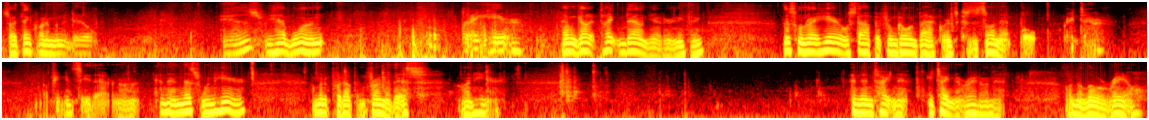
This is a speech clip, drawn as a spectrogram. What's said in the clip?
So I think what I'm going to do is we have one right here. I haven't got it tightened down yet or anything. This one right here will stop it from going backwards because it's on that bolt right there. I don't know if you can see that or not. And then this one here, I'm going to put up in front of this on here. And then tighten it. You tighten it right on that, on the lower rail.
